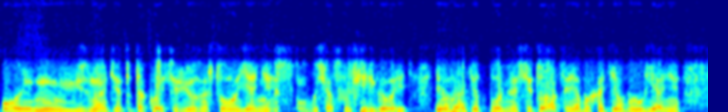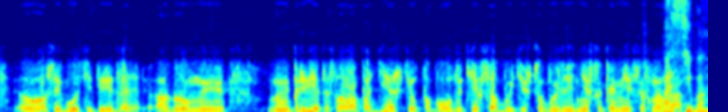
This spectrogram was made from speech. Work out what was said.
Ой, ну, и знаете, это такое серьезное, что я не рискнул бы сейчас в эфире говорить. И вы знаете, вот пользуясь ситуацией, я бы хотел бы Ульяне, э, вашей гости, передать огромные привет и слова поддержки вот по поводу тех событий, что были несколько месяцев назад Спасибо.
